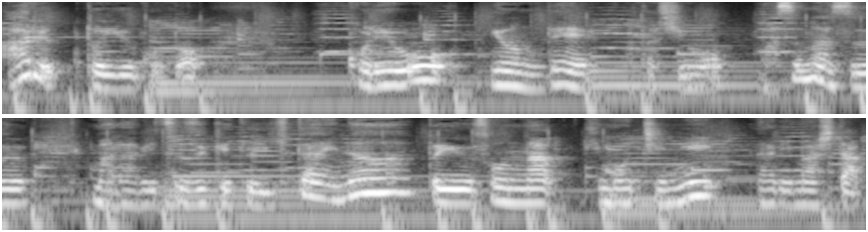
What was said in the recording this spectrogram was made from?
あるということ。これを読んで私もますます学び続けていきたいなというそんな気持ちになりました、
